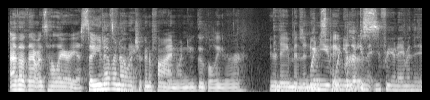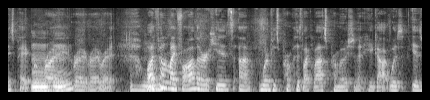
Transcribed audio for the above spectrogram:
I thought that was hilarious. So you never know funny. what you're going to find when you Google your your name in the newspaper. when you newspapers. when you look in the, for your name in the newspaper, right, right, right, right. Well, I found my father his um, one of his his like last promotion that he got was is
